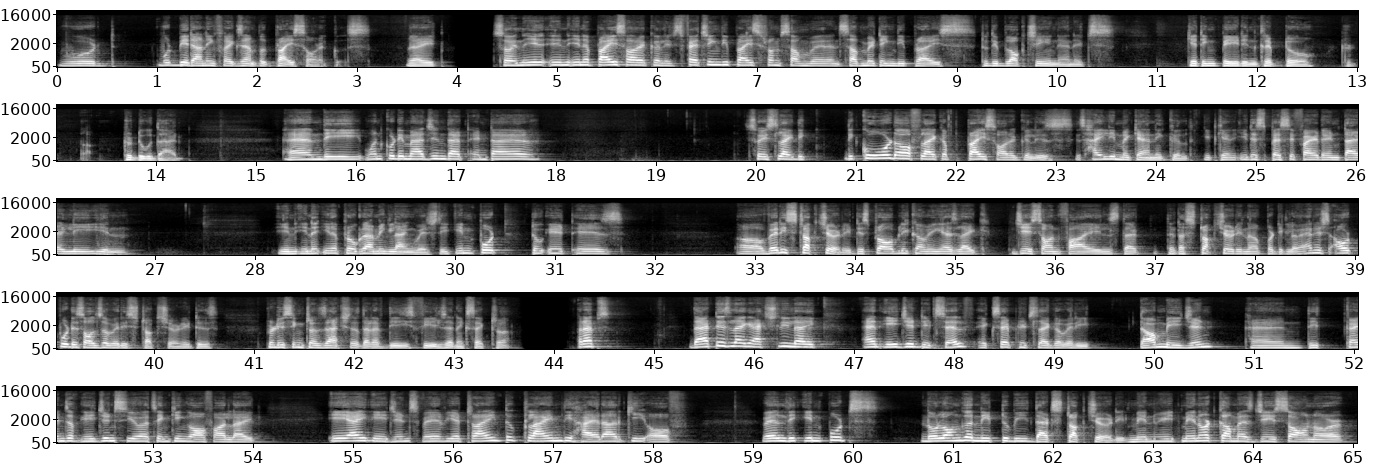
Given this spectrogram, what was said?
would would be running, for example, price oracles, right? So in, in in a price oracle, it's fetching the price from somewhere and submitting the price to the blockchain, and it's getting paid in crypto to, to do that. And the one could imagine that entire so it's like the the code of like a price oracle is is highly mechanical. It can it is specified entirely in in in a, in a programming language. The input to it is uh, very structured. It is probably coming as like JSON files that that are structured in a particular, and its output is also very structured. It is producing transactions that have these fields and etc. Perhaps that is like actually like an agent itself, except it's like a very dumb agent. And the kinds of agents you are thinking of are like AI agents, where we are trying to climb the hierarchy of, well, the inputs no longer need to be that structured. It may it may not come as JSON or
